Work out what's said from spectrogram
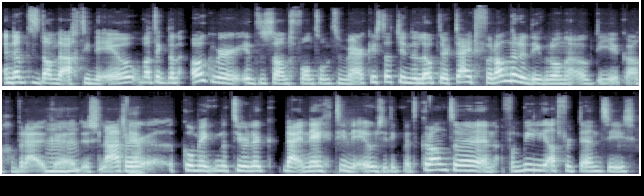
en dat is dan de 18e eeuw. Wat ik dan ook weer interessant vond om te merken, is dat je in de loop der tijd veranderen die bronnen ook die je kan gebruiken. Mhm. Dus later kom ik natuurlijk, nou in de 19e eeuw zit ik met kranten en familieadvertenties.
